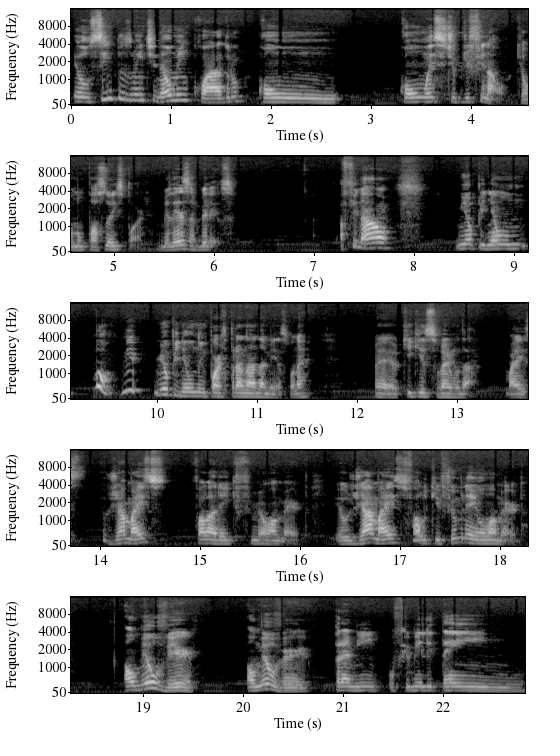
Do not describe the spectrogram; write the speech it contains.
Eu simplesmente não me enquadro com com esse tipo de final, que eu não posso dar spoiler. Beleza? Beleza. Afinal, minha opinião. Bom, minha, minha opinião não importa para nada mesmo, né? É, o que, que isso vai mudar? Mas eu jamais falarei que o filme é uma merda. Eu jamais falo que filme nenhum é uma merda. Ao meu ver, ao meu ver, para mim, o filme ele tem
